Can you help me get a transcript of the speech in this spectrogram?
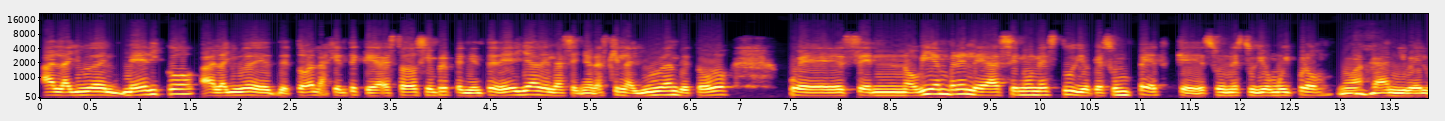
a la ayuda del médico, a la ayuda de, toda la gente que ha estado siempre pendiente de ella, de las señoras que la ayudan, de todo. Pues en noviembre le hacen un estudio que es un PET, que es un estudio muy pro, ¿no? Acá a nivel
